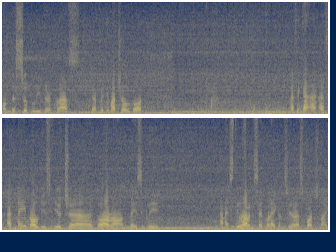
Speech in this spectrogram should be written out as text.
on the sub liter class they're pretty much all gone. I think I, have I've made all this huge uh, go around basically and I still haven't said what I consider a sports bike.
